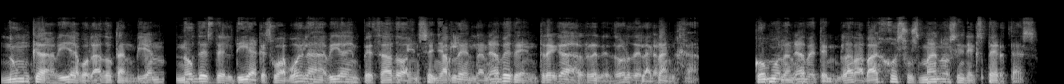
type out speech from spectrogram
Nunca había volado tan bien, no desde el día que su abuela había empezado a enseñarle en la nave de entrega alrededor de la granja. Cómo la nave temblaba bajo sus manos inexpertas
